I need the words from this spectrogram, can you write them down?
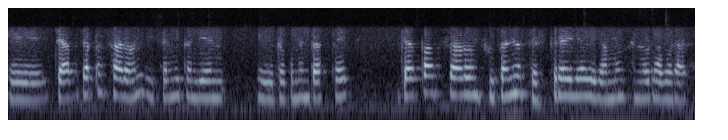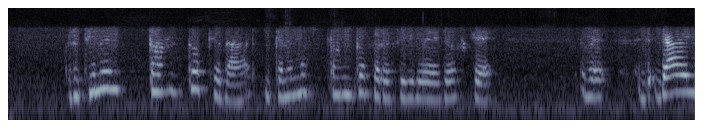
que ya, ya pasaron, y Sammy también eh, lo comentaste, ya pasaron sus años de estrella, digamos, en lo laboral, pero tienen tanto que dar y tenemos tanto que recibir de ellos que eh, ya hay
